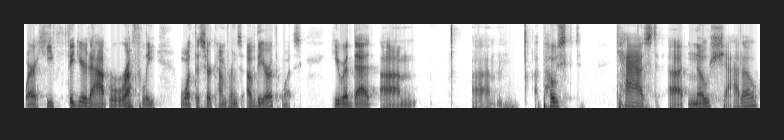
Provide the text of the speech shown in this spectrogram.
where he figured out roughly what the circumference of the earth was. He read that um, um, a post cast uh, No Shadow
